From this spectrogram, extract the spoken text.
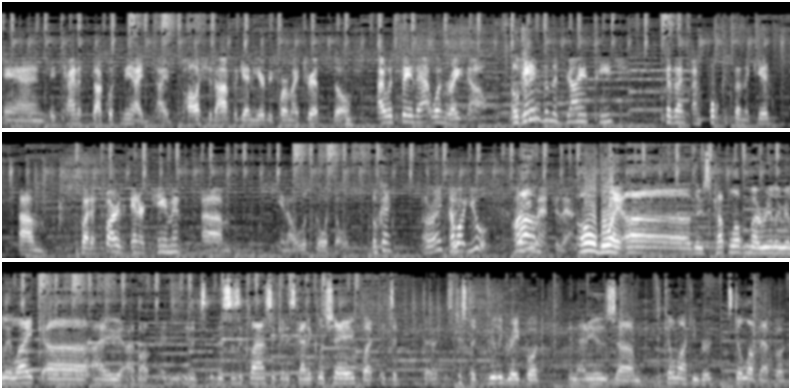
and it kind of stuck with me. I I polished it off again here before my trip, so I would say that one right now. Okay. James and the Giant Peach, because I'm I'm focused on the kids. Um, but as far as entertainment, um, you know, let's go with those. Okay. All right. How good. about you? How do Um, you answer that? Oh boy, uh, there's a couple of them I really, really like. Uh, I, I've, and it's, this is a classic, and it's kind of cliche, but it's a, it's just a really great book, and that is um, To Kill a Mockingbird. Still love that book.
